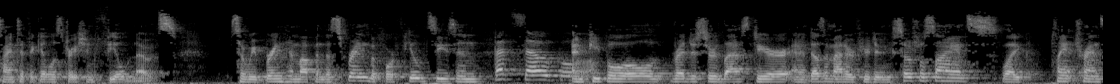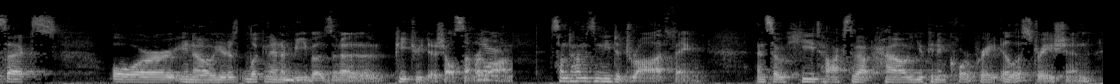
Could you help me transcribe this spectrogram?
scientific illustration field notes. So we bring him up in the spring before field season, That's so cool. and people registered last year, and it doesn't matter if you're doing social science, like plant transects, or you know you're just looking at amoebas in a petri dish all summer Yeah. long. Sometimes you need to draw a thing, and so he talks about how you can incorporate illustration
